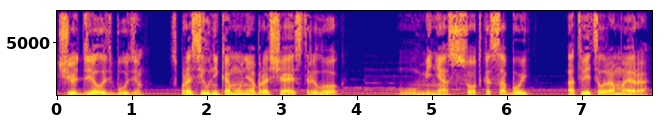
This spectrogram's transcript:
«Чё делать будем?» – спросил, никому не обращаясь, стрелок. «У меня сотка с собой», – ответил Ромеро.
